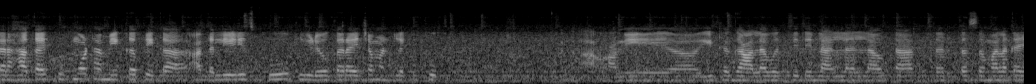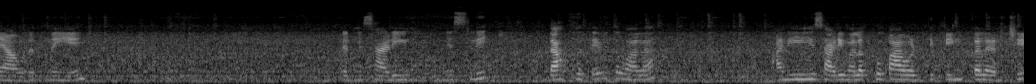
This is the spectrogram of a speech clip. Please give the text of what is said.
तर हा काय खूप मोठा मेकअप आहे का? आता लेडीज खूप व्हिडिओ करायच्या म्हटलं की खूप. आणि इथं गालावरती ते लाल लाल लावतात. तर तसं मला काही आवडत नाही आहे तर मी साडी नेसली दाखवते मी तुम्हाला. आणि ही साडी मला खूप आवडते पिंक कलरची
